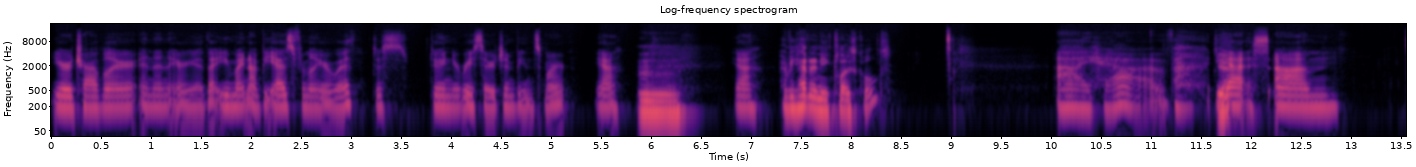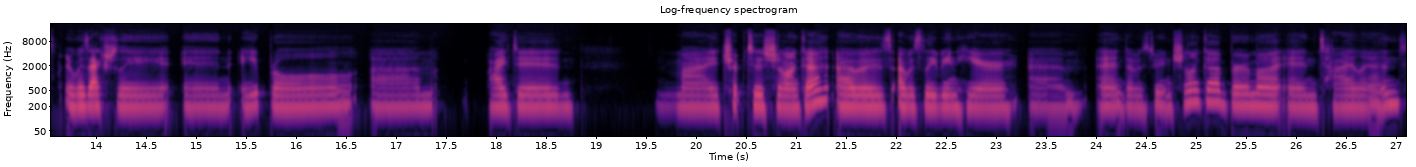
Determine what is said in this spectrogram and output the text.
you're a traveler in an area that you might not be as familiar with, just doing your research and being smart. Yeah. Mm. Yeah. Have you had any close calls? I have. Yeah? Yes. Um, it was actually in April. Um, I did my trip to Sri Lanka. I was I was leaving here, um, and I was doing Sri Lanka, Burma, and Thailand.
